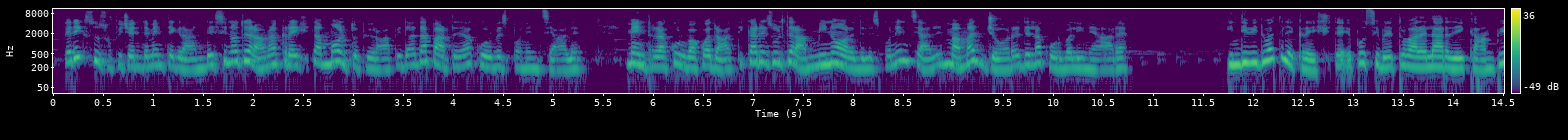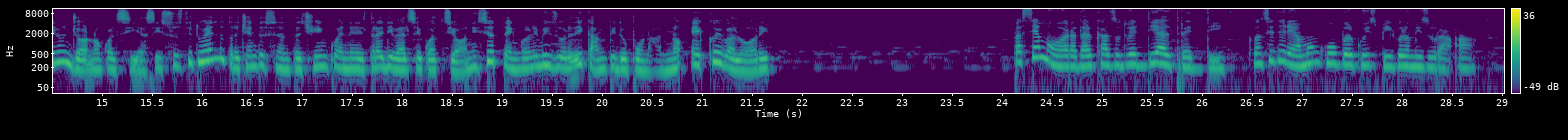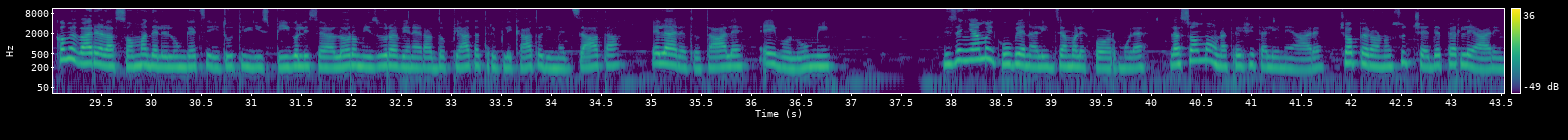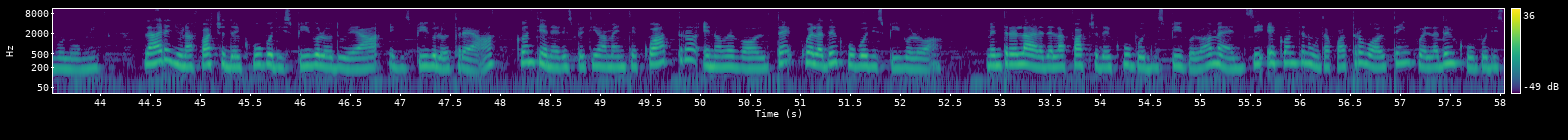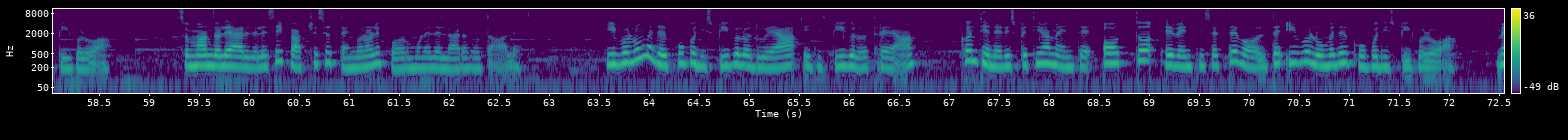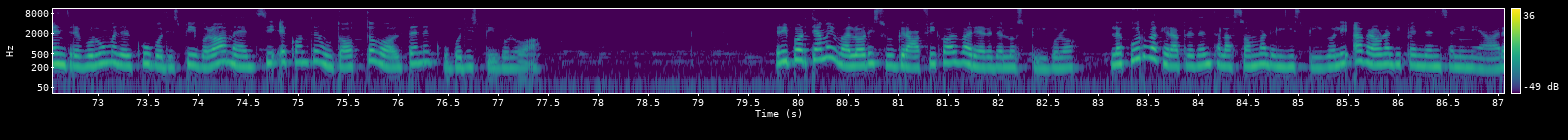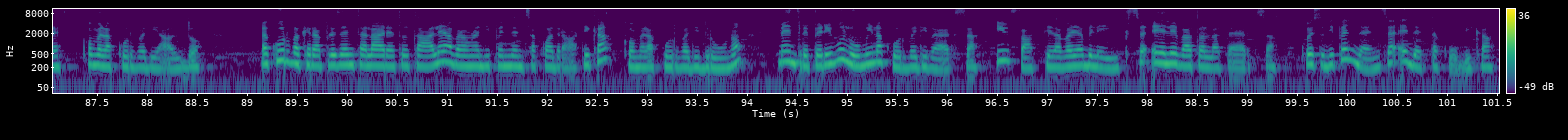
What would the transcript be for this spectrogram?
Per x sufficientemente grande si noterà una crescita molto più rapida da parte della curva esponenziale, mentre la curva quadratica risulterà minore dell'esponenziale ma maggiore della curva lineare. Individuate le crescite è possibile trovare l'area dei campi in un giorno qualsiasi. Sostituendo 365 nelle tre diverse equazioni si ottengono le misure dei campi dopo un anno. Ecco i valori. Passiamo ora dal caso 2D al 3D. Consideriamo un cubo il cui spigolo misura A. Come varia la somma delle lunghezze di tutti gli spigoli se la loro misura viene raddoppiata, triplicata o dimezzata? E l'area totale? E i volumi? Disegniamo i cubi e analizziamo le formule. La somma ha una crescita lineare, ciò però non succede per le aree e i volumi. L'area di una faccia del cubo di spigolo 2A e di spigolo 3A contiene rispettivamente 4 e 9 volte quella del cubo di spigolo A, mentre l'area della faccia del cubo di spigolo A mezzi è contenuta 4 volte in quella del cubo di spigolo A. Sommando le aree delle sei facce si ottengono le formule dell'area totale. Il volume del cubo di spigolo 2A e di spigolo 3A contiene rispettivamente 8 e 27 volte il volume del cubo di spigolo A, mentre il volume del cubo di spigolo A mezzi è contenuto 8 volte nel cubo di spigolo A. Riportiamo i valori sul grafico al variare dello spigolo. La curva che rappresenta la somma degli spigoli avrà una dipendenza lineare, come la curva di Aldo. La curva che rappresenta l'area totale avrà una dipendenza quadratica, come la curva di Bruno, mentre per i volumi la curva è diversa. Infatti la variabile x è elevato alla terza. Questa dipendenza è detta cubica.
